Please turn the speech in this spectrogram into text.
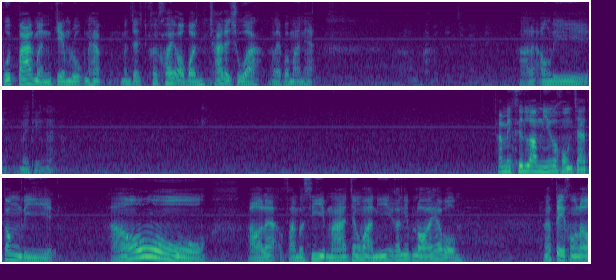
ปูดปาดเหมือนเกมรุกนะครับ มันจะค่อยๆ ออกบอลช้าแต่ชัวร์อะไรประมาณนี้ฮะเอาละอองลีไม่ถึงฮะ ถ้าไม่ขึ้นรอบนี้ก็คงจะต้องดีเอาเอาละฟันเบอร์ซี่มาจังหวะนี้ก็เรียบร้อยครับผม นักเตะของเรา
